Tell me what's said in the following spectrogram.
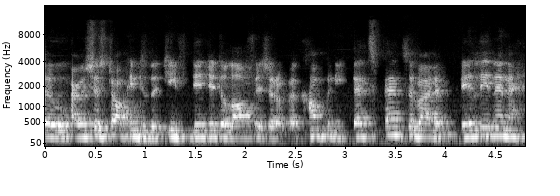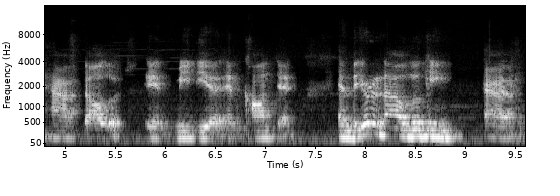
so I was just talking to the chief digital officer of a company that spends about a billion and a half dollars in media and content. And they are now looking at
